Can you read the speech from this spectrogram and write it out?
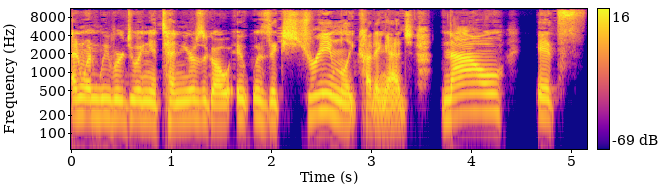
And when we were doing it 10 years ago, it was extremely cutting edge. Now it's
